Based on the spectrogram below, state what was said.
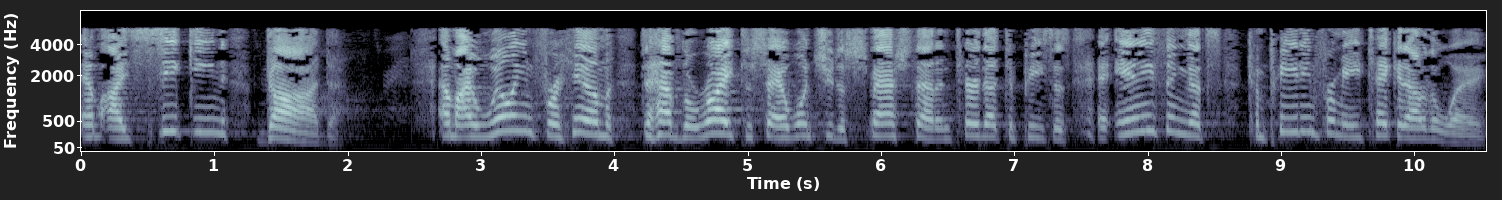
Am I seeking God? Am I willing for Him to have the right to say, I want you to smash that and tear that to pieces? And anything that's competing for me, take it out of the way.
